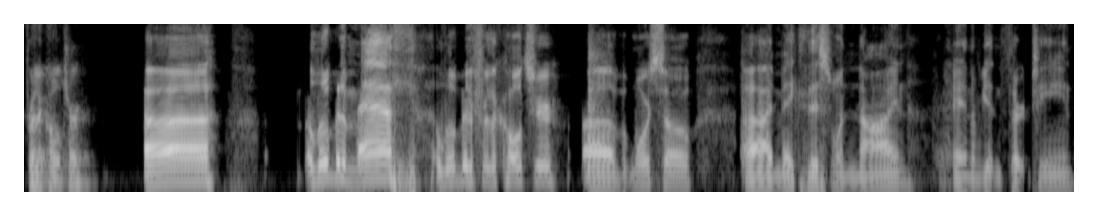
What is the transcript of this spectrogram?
for the culture? Uh, a little bit of math, a little bit for the culture, uh, but more so, uh, I make this one nine, and I'm getting thirteen.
